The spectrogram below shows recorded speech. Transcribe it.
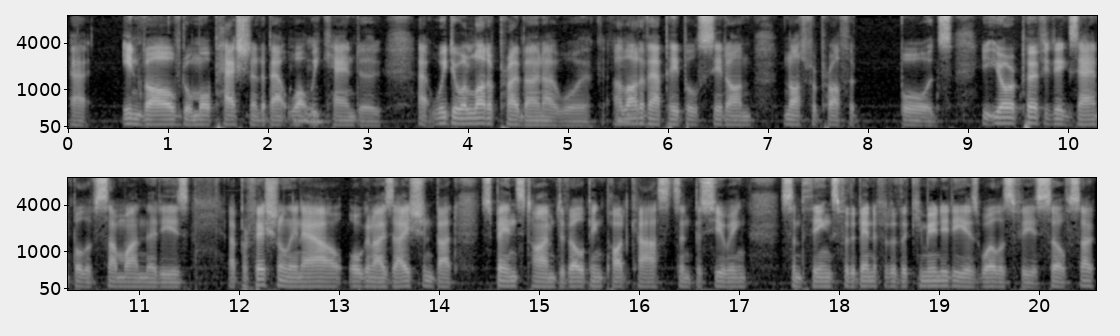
uh, involved or more passionate about what we can do. Uh, we do a lot of pro bono work. A lot of our people sit on not-for-profit boards. You're a perfect example of someone that is a professional in our organisation but spends time developing podcasts and pursuing some things for the benefit of the community as well as for yourself. So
